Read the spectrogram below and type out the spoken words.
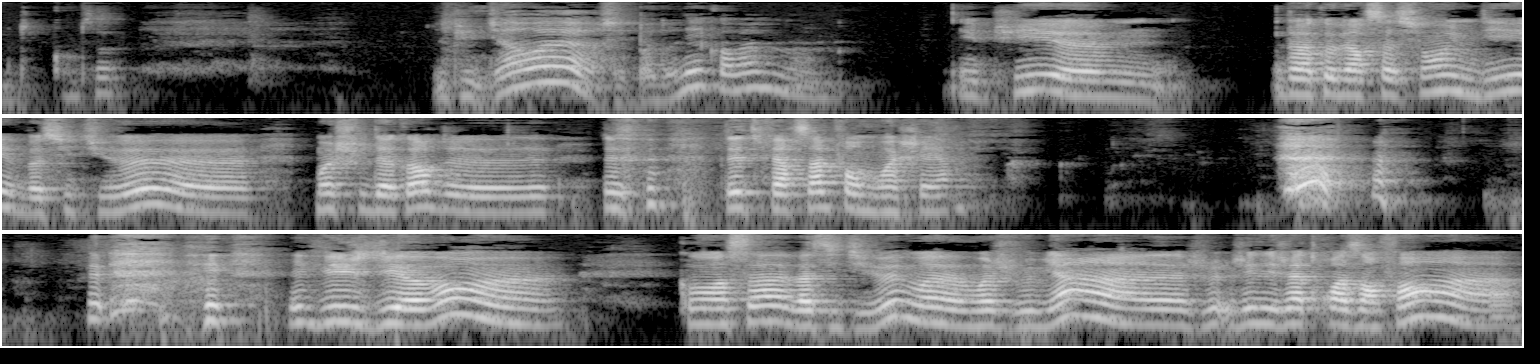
Un truc comme ça. Et puis il me dit, ah ouais, c'est pas donné quand même. Et puis, euh, dans la conversation, il me dit, bah, si tu veux, euh, moi je suis d'accord de, de, te faire ça pour moins cher. et, puis je dis, ah bon, euh, comment ça? Bah si tu veux, moi, moi je veux bien, euh, j'ai déjà trois enfants,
